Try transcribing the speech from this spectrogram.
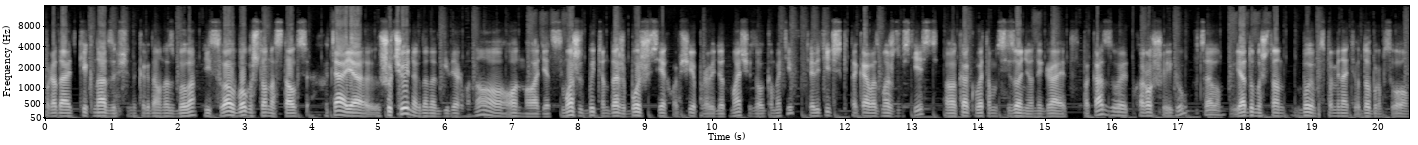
продать, Кикнадзевщина, когда у нас была, и слава богу, что он остался. Хотя я шучу иногда над Гильермо, но он молодец. Может быть, он даже больше всех вообще проведет матчи за Локомотив. Теоретически такая возможность есть. А как в этом сезоне он играет, показывает хорошую игру в целом. Я думаю, что он будем вспоминать его добрым словом.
